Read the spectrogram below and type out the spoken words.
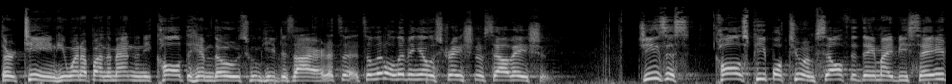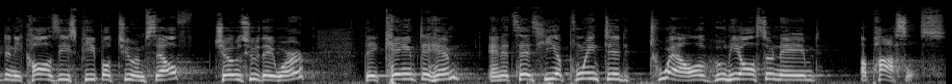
13, he went up on the mountain and he called to him those whom he desired. It's a, it's a little living illustration of salvation. Jesus calls people to himself that they might be saved, and he calls these people to himself, chose who they were. They came to him, and it says he appointed 12, whom he also named apostles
